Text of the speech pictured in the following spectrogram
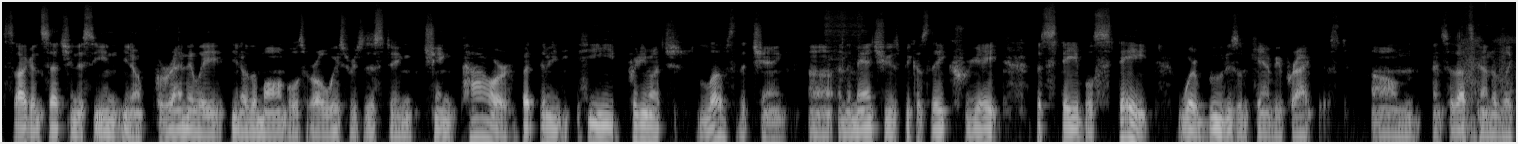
Sagang Sechen is seen, you know, perennially, you know, the Mongols are always resisting Qing power. But I mean, he pretty much loves the Qing uh, and the Manchus because they create a stable state where Buddhism can be practiced. Um, and so that's kind of like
